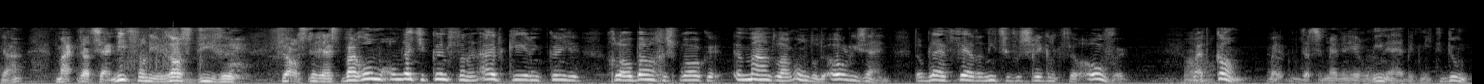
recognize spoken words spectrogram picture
Ja? Maar dat zijn niet van die rasdieven zoals de rest. Waarom? Omdat je kunt van een uitkering, kun je globaal gesproken een maand lang onder de olie zijn. Er blijft verder niet zo verschrikkelijk veel over. Maar het kan. Maar dat ze met een heroïne hebben het niet te doen.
